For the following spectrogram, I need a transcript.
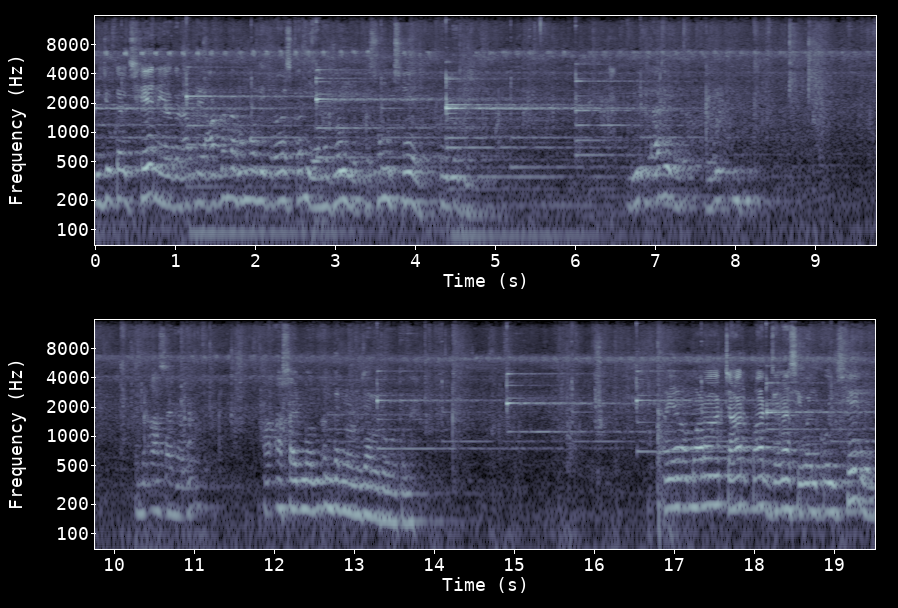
બીજું કંઈ છે નહીં આગળ. આપણે આગળના રૂમમાં બી પ્રવેશ કરીએ અને જોઈએ કે શું છે છે અને આ સાઈડ આવો. આ સાઈડનો અંદરનો નજારો જોવો તમે. અહીંયા અમારા ચાર, પાંચ જણા સિવાય કોઈ છે નહીં.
